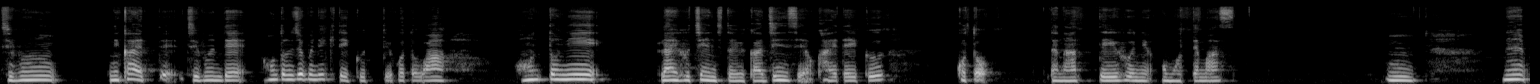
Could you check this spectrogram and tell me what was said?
自分に帰って自分で、本当の自分で生きていくっていうことは、本当にライフチェンジというか人生を変えていくことだなっていうふうに思ってます。うん。ね。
